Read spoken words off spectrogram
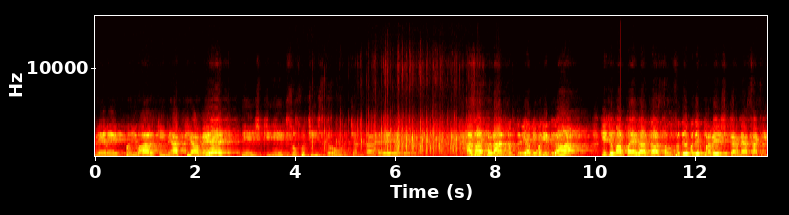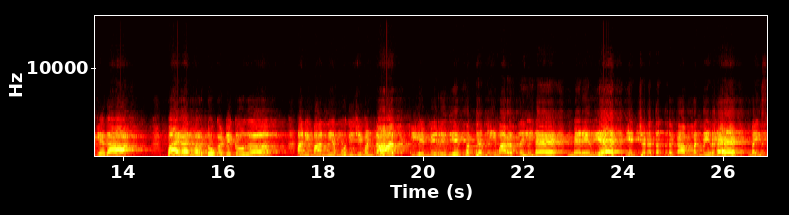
मेरे परिवार की व्याख्या में देश की 125 करोड जनता है। असा प्रधानमंत्री आम्ही बघितला की जेव्हा पहिल्यांदा संसदेमध्ये प्रवेश करण्यासाठी गेला, पायऱ्यांवर डोकं टेकवलं आणि माननीय मोदीजी म्हणतात कि ये मेरे लिए पत्थर की इमारत नहीं है। मेरे लिए ये जनतंत्र का मंदिर है। मैं इस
